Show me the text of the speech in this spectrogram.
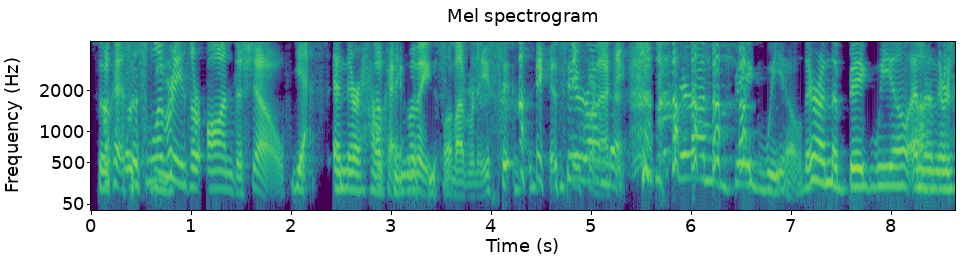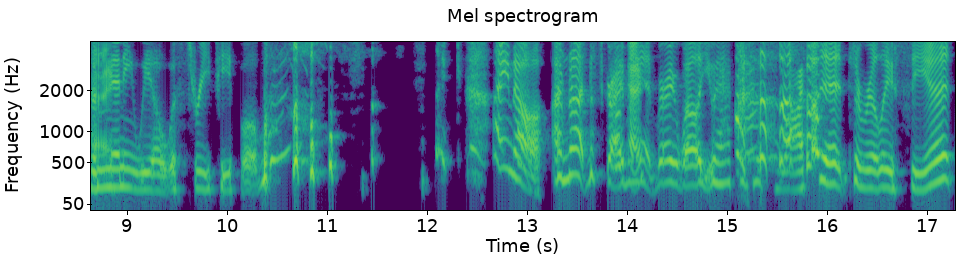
So okay, so celebrities are on the show. Yes, and they're helping. Okay, well, they celebrities. They're, on the, they're on the big wheel. They're on the big wheel, and okay. then there's a mini wheel with three people. like, I know I'm not describing okay. it very well. You have to just watch it to really see it.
